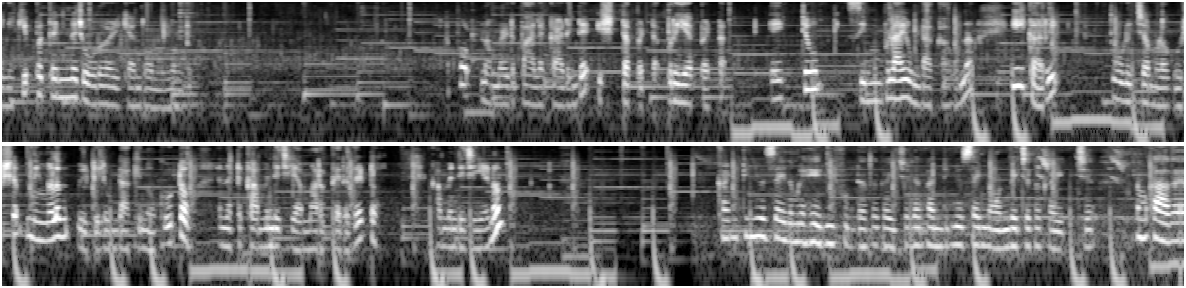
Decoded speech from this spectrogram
എനിക്കിപ്പോൾ തന്നെ ചോറ് കഴിക്കാൻ തോന്നുന്നുണ്ട്. അപ്പോൾ നമ്മളുടെ പാലക്കാടിന്റെ ഇഷ്ടപ്പെട്ട പ്രിയപ്പെട്ട ഏറ്റവും സിമ്പിളായി ഉണ്ടാക്കാവുന്ന ഈ കറി തൂളിച്ച മുളകൂഷ്യം നിങ്ങളും വീട്ടിലുണ്ടാക്കി നോക്കൂ കേട്ടോ. എന്നിട്ട് കമന്റ് ചെയ്യാൻ മറക്കരുത് കേട്ടോ. കമന്റ് ചെയ്യണം. കണ്ടിന്യൂസ് ആയി നമ്മൾ ഹെവി ഫുഡൊക്കെ കഴിച്ച് അല്ലെങ്കിൽ കണ്ടിന്യൂസ് ആയി നോൺ വെജ് ഒക്കെ കഴിച്ച് നമുക്കാകെ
